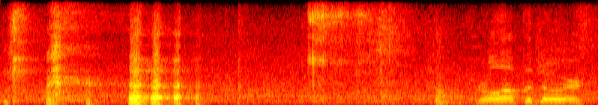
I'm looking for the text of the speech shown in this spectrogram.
Roll out the door.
